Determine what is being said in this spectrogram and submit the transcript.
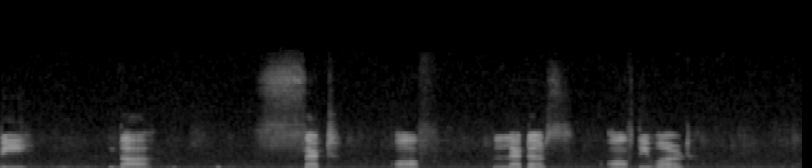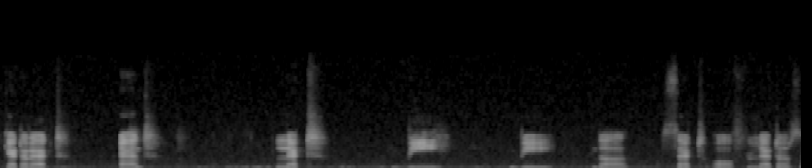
be the set of letters of the word cataract and let b be the set of letters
